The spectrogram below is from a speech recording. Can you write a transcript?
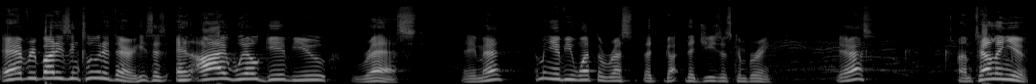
Everybody's included there. He says, And I will give you rest. Amen. How many of you want the rest that, God, that Jesus can bring? Yes? I'm telling you.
